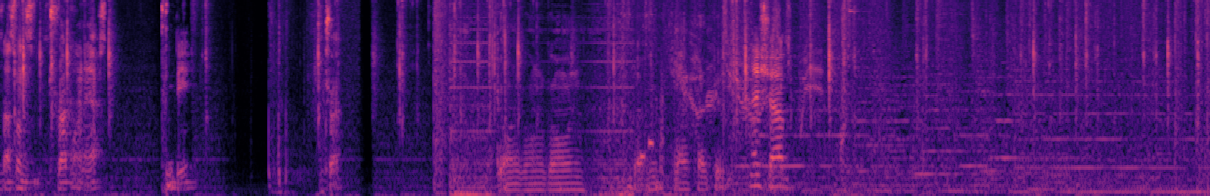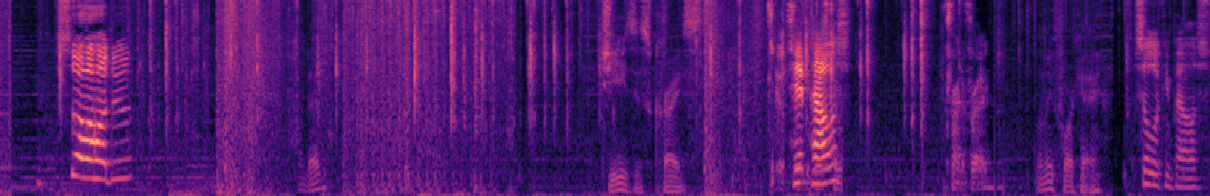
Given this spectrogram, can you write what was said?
Last one's truck on apps. B. Truck. Going, going, going. Down, flash like it. Nice job. Saw, dude. I'm dead. Jesus Christ. Hit Palace. Trying to frag. Let me 4K. Still looking Palace.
